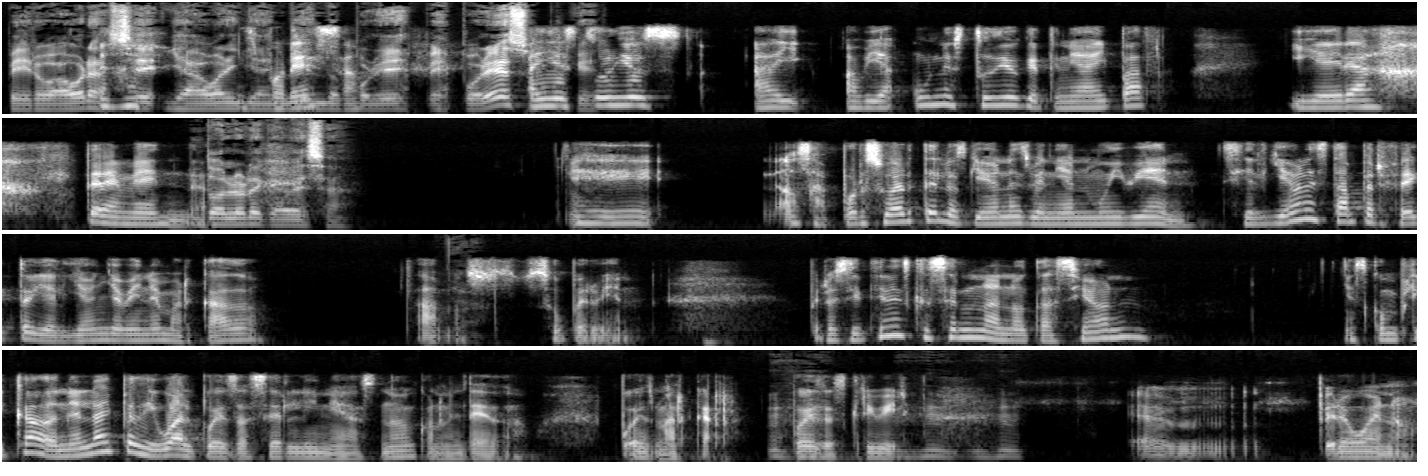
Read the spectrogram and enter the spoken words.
Pero ahora sé, ya ahora ya entiendo, por, es, por eso. Hay estudios, hay, había un estudio que tenía iPad y era tremendo. Dolor de cabeza. Eh, o sea, por suerte los guiones venían muy bien. Si el guion está perfecto y el guion ya viene marcado, estamos súper bien. Pero si tienes que hacer una anotación, es complicado. En el iPad igual puedes hacer líneas, ¿no? Con el dedo. Puedes marcar, puedes escribir. Em, pero bueno,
